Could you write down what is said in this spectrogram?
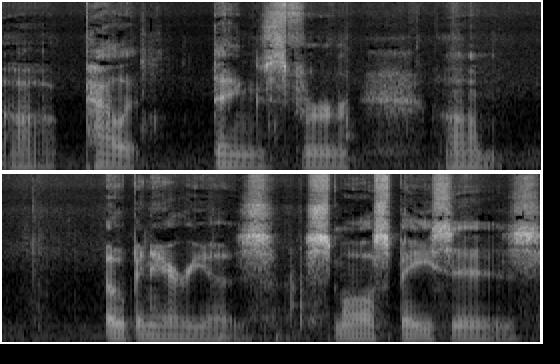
uh, palette things for um, open areas, small spaces,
